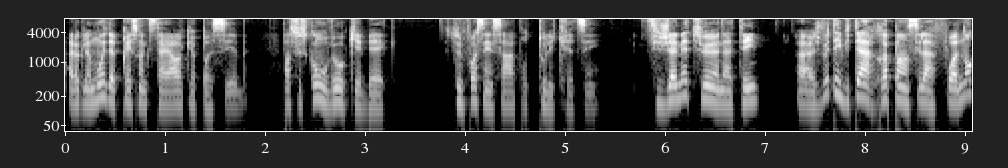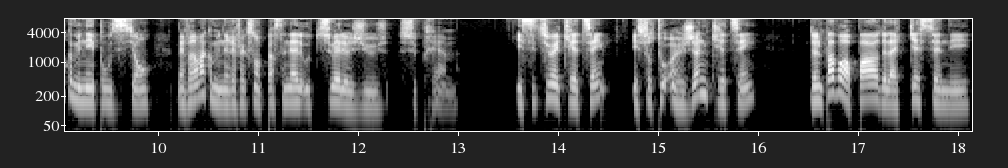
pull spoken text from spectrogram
avec le moins de pression extérieure que possible. Parce que ce qu'on veut au Québec, c'est une foi sincère pour tous les chrétiens. Si jamais tu es un athée, euh, je veux t'inviter à repenser la foi, non comme une imposition, mais vraiment comme une réflexion personnelle où tu es le juge suprême. Et si tu es un chrétien, et surtout un jeune chrétien, de ne pas avoir peur de la questionner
